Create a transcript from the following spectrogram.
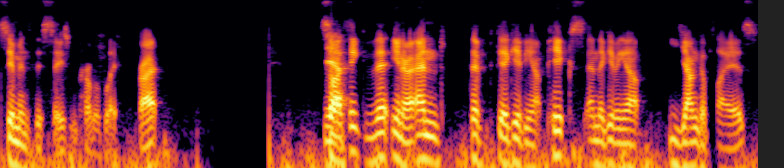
Simmons this season, probably, right? So I think that you know, and they're, they're giving up picks and they're giving up younger players.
